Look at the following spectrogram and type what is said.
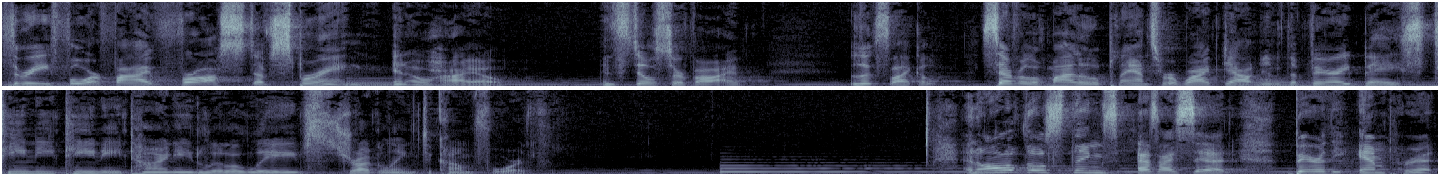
three, four, five frosts of spring in Ohio and still survive. It looks like a Several of my little plants were wiped out, and at the very base, teeny, teeny, tiny little leaves struggling to come forth. And all of those things, as I said, bear the imprint.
